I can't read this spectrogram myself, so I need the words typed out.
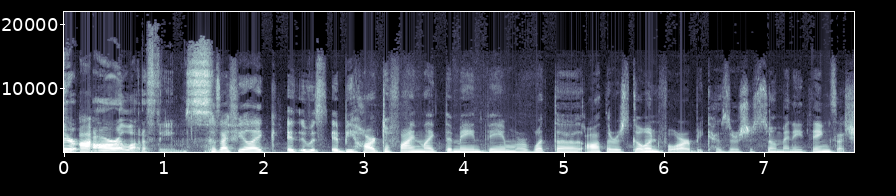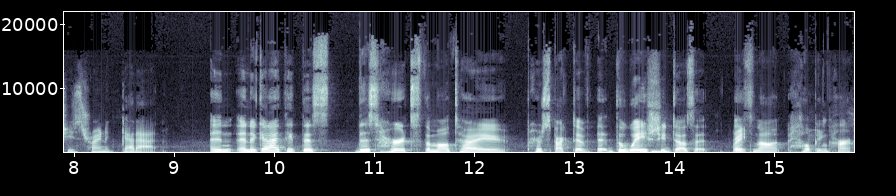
There are a lot of themes. Because I feel like it, it was it'd be hard to find like the main theme or what the author is going for because there's just so many things that she's trying to get at. And and again, I think this this hurts the multi perspective. The way she does it is Right. not helping her.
